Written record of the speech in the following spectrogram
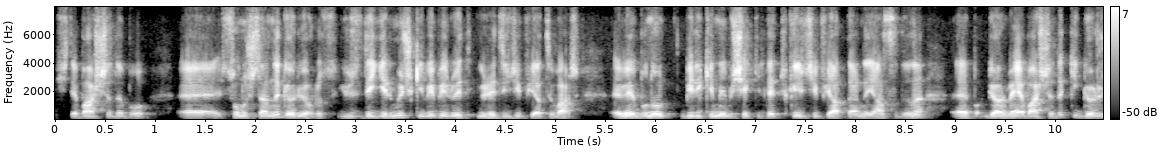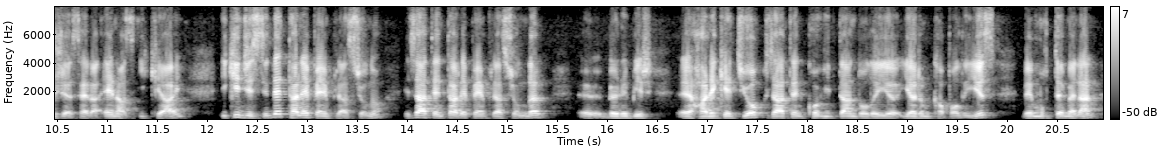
işte başladı bu. E, sonuçlarını görüyoruz. %23 gibi bir üret- üretici fiyatı var. E, ve bunun birikimli bir şekilde tüketici fiyatlarına yansıdığını e, görmeye başladık ki göreceğiz herhalde en az iki ay. İkincisi de talep enflasyonu. E, zaten talep enflasyonunda e, böyle bir e, hareket yok. Zaten Covid'den dolayı yarım kapalıyız ve muhtemelen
